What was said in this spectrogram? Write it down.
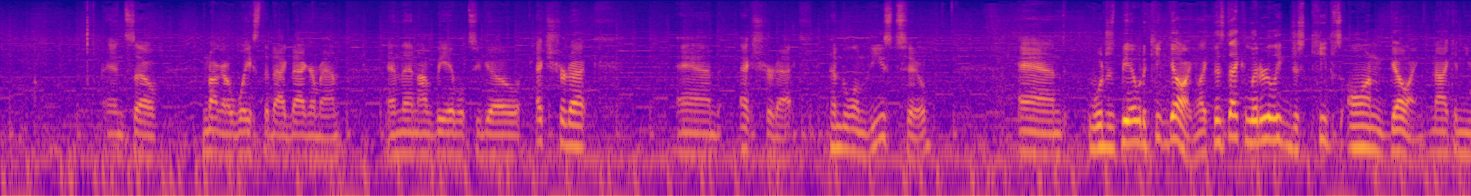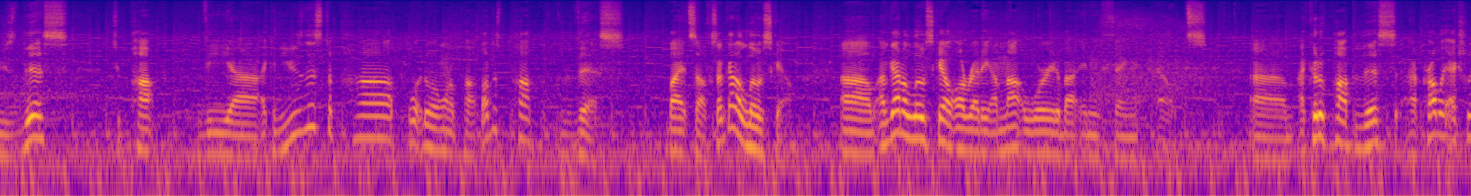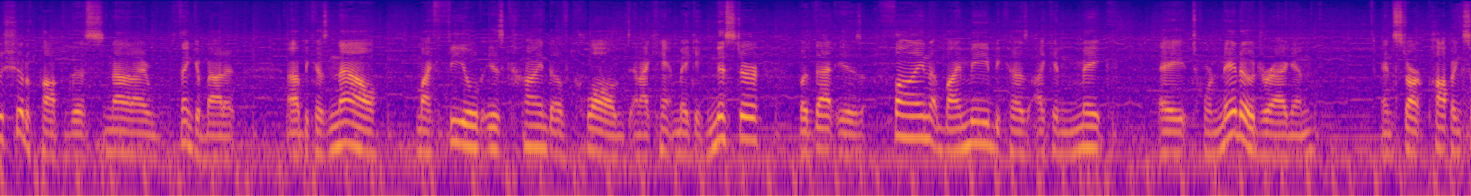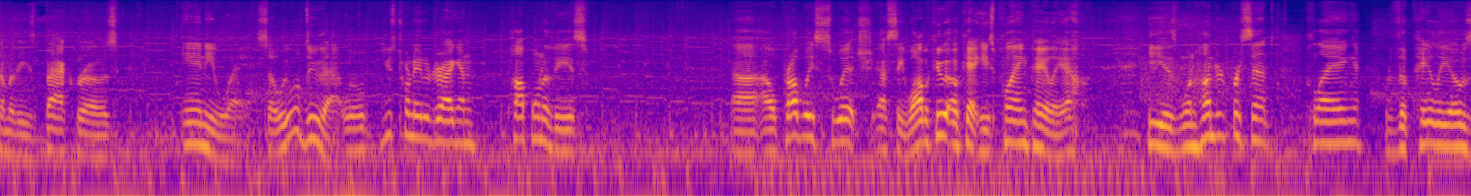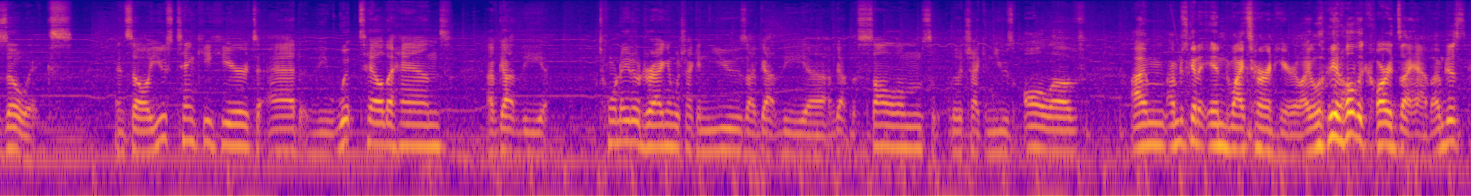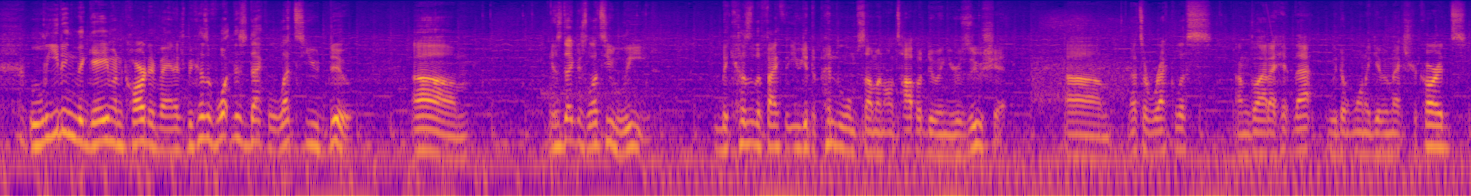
And so I'm not going to waste the Dag Dagger Man. And then I'll be able to go Extra Deck and Extra Deck, Pendulum these two, and we'll just be able to keep going. Like, this deck literally just keeps on going. Now I can use this to pop the, uh, I can use this to pop, what do I want to pop? I'll just pop this by itself, because I've got a low scale. Um, I've got a low scale already, I'm not worried about anything else. Um, I could have popped this, I probably actually should have popped this now that I think about it, uh, because now my field is kind of clogged and I can't make Ignister, but that is fine by me because I can make a Tornado Dragon and start popping some of these back rows anyway. So we will do that. We'll use Tornado Dragon, pop one of these. Uh, I'll probably switch. Let's see, Waboku. Okay, he's playing Paleo. He is 100% playing the Paleozoics. And so I'll use Tenki here to add the Whiptail to hand. I've got the Tornado Dragon, which I can use. I've got the uh, I've got the Solemns, which I can use all of. I'm I'm just gonna end my turn here. Like look at all the cards I have. I'm just leading the game in card advantage because of what this deck lets you do. Um, this deck just lets you lead because of the fact that you get to Pendulum Summon on top of doing your Zoo shit. Um, that's a reckless. I'm glad I hit that. We don't want to give him extra cards.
